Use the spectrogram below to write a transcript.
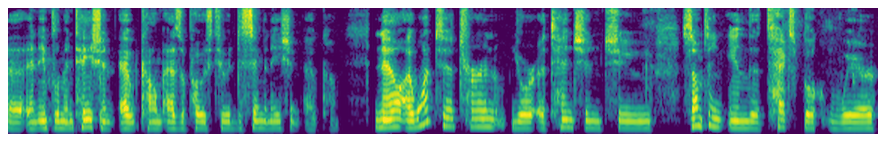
uh, an implementation outcome as opposed to a dissemination outcome. Now, I want to turn your attention to something in the textbook where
